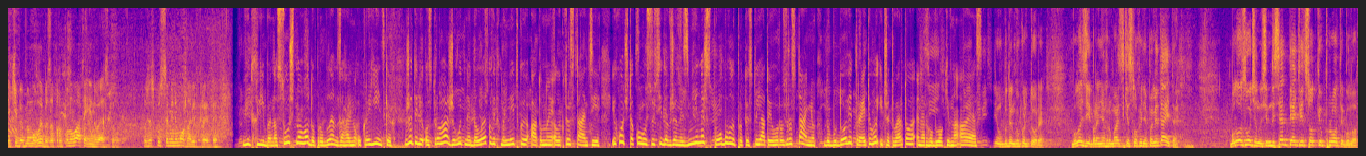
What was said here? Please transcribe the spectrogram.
які би ми могли би запропонувати інвестору. В зв'язку з цим і не можна відкрити. Від хліба насущного до проблем загальноукраїнських. Жителі Острога живуть недалеко від Хмельницької атомної електростанції. І хоч такого сусіда вже не зміниш, спробували протистояти його розростанню – добудові третього і четвертого енергоблоків на АЕС. В будинку культури було зібрання, громадські слухання, пам'ятаєте? Було озвучено 75% проти було.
